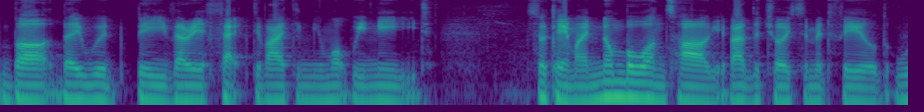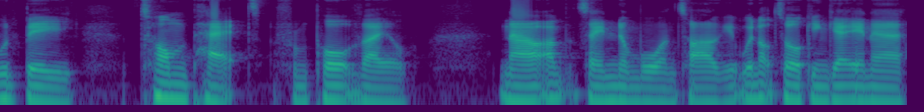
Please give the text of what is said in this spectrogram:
but they would be very effective, I think, in what we need. So, okay, my number one target, if I had the choice in midfield, would be Tom Pett from Port Vale. Now, I'm saying number one target. We're not talking getting a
